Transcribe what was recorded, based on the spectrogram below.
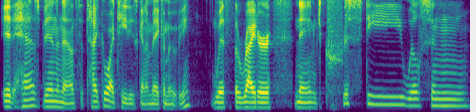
it has been announced that Taika Waititi is going to make a movie with the writer named Krysty Wilson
